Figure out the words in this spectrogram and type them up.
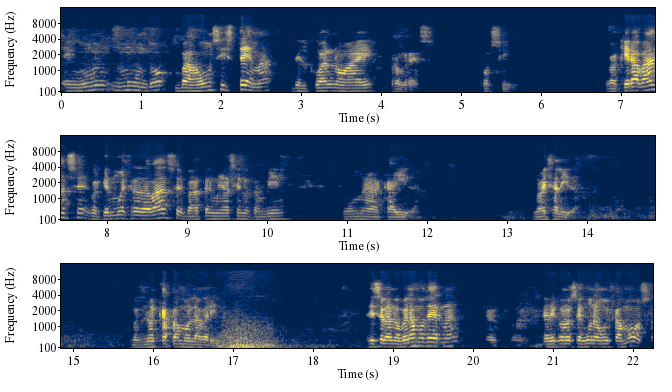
en un mundo bajo un sistema del cual no hay progreso posible. Cualquier avance, cualquier muestra de avance va a terminar siendo también una caída. No hay salida. No, escapamos del laberinto. Dice la novela moderna, eh, ustedes conocen una muy famosa.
